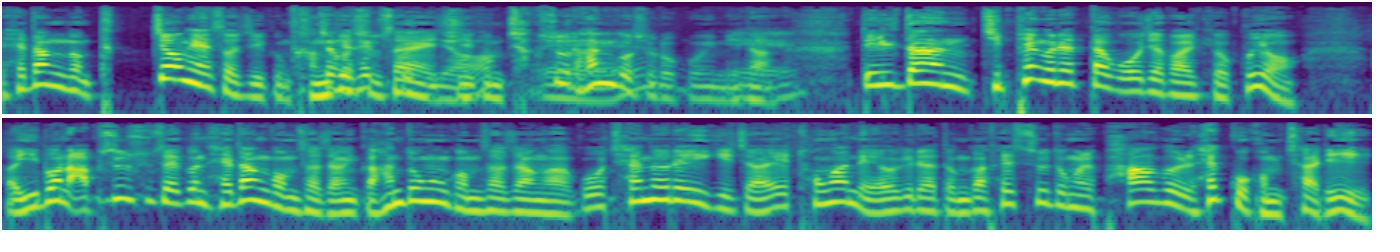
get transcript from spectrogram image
해당 건 특정해서 지금 강제 수사에. 지금 착수를 예. 한 것으로 보입니다. 예. 근데 일단 집행을 했다고 어제 밝혔고요. 어, 이번 압수수색은 해당 검사장, 그러니까 한동훈 검사장하고 채널A 기자의 통화 내역이라든가 횟수 등을 파악을 했고 검찰이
